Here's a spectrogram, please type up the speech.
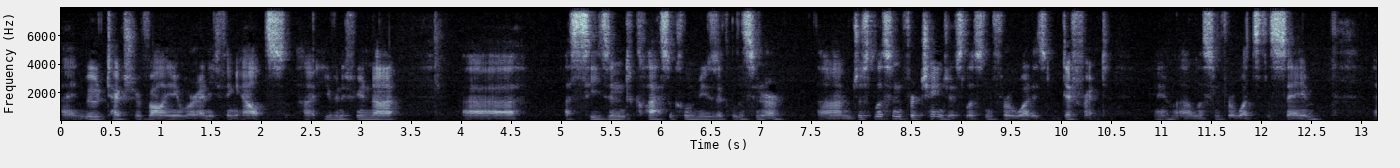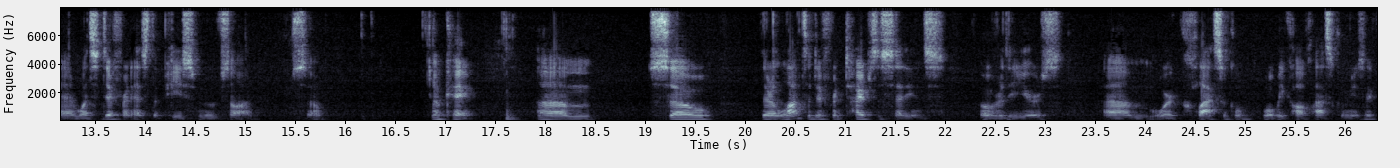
in mood, texture, volume, or anything else, uh, even if you're not uh, a seasoned classical music listener, um, just listen for changes. Listen for what is different. Okay? Uh, listen for what's the same and what's different as the piece moves on. So, okay. Um, so there are lots of different types of settings over the years um, where classical, what we call classical music,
